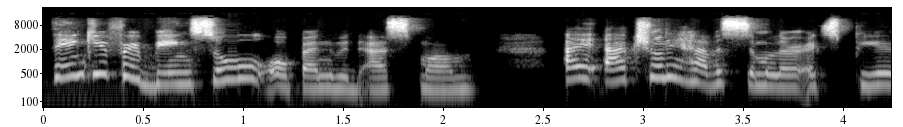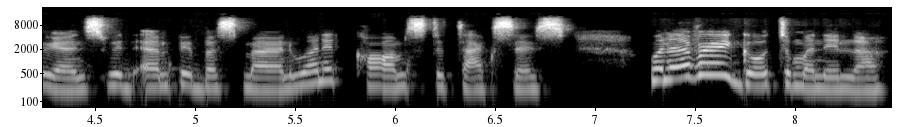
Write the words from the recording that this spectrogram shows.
Thank you for being so open with us, Mom. I actually have a similar experience with MP Basman when it comes to taxes. Whenever I go to Manila,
